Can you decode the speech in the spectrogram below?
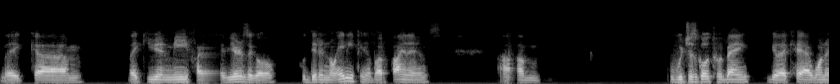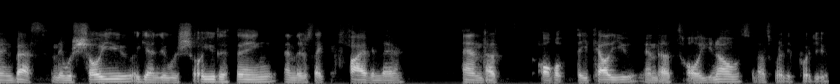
like um, like you and me five years ago who didn't know anything about finance, um, would just go to a bank, be like, "Hey, I want to invest," and they would show you again. They would show you the thing, and there's like five in there, and that's all they tell you, and that's all you know. So that's where they put you.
